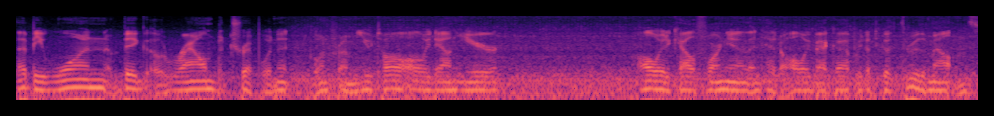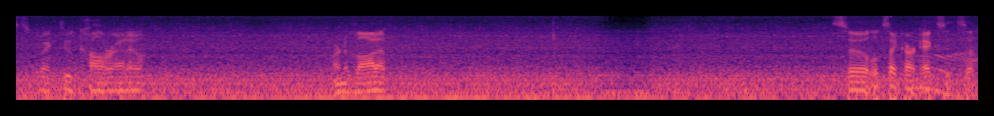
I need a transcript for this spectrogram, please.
That'd be one big round trip, wouldn't it? Going from Utah all the way down here, all the way to California, and then head all the way back up. We'd have to go through the mountains, go back through Colorado or Nevada. So it looks like our exit's up.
